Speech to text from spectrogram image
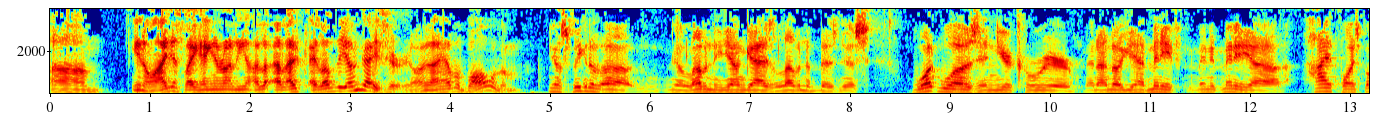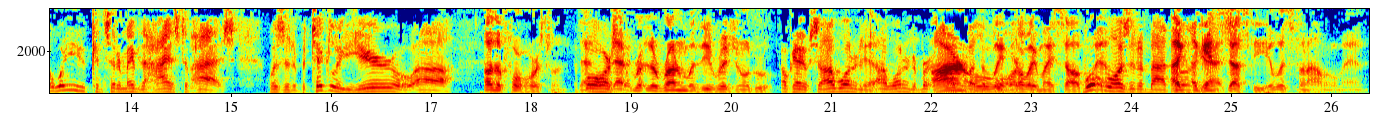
um you know, I just like hanging around. The, I, I like, I love the young guys here. You know, I have a ball with them. You know, speaking of uh, you know, loving the young guys and loving the business, what was in your career, and I know you have many, many, many uh, high points, but what do you consider maybe the highest of highs? Was it a particular year? Or, uh, Oh, the Four Horsemen. The Four Horsemen. That, the run with the original group. okay, so I wanted to, Yeah. I wanted to Arn, about the Ole, Tully, myself. What man. was it about I- against guys? Dusty? It was phenomenal, man.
